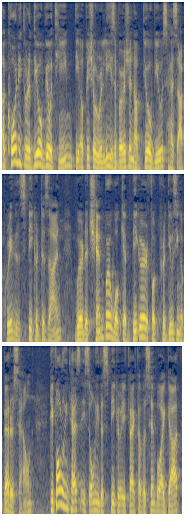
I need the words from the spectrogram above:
according to the DualView team, the official release version of DualViews has upgraded the speaker design, where the chamber will get bigger for producing a better sound. The following test is only the speaker effect of the sample I got,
